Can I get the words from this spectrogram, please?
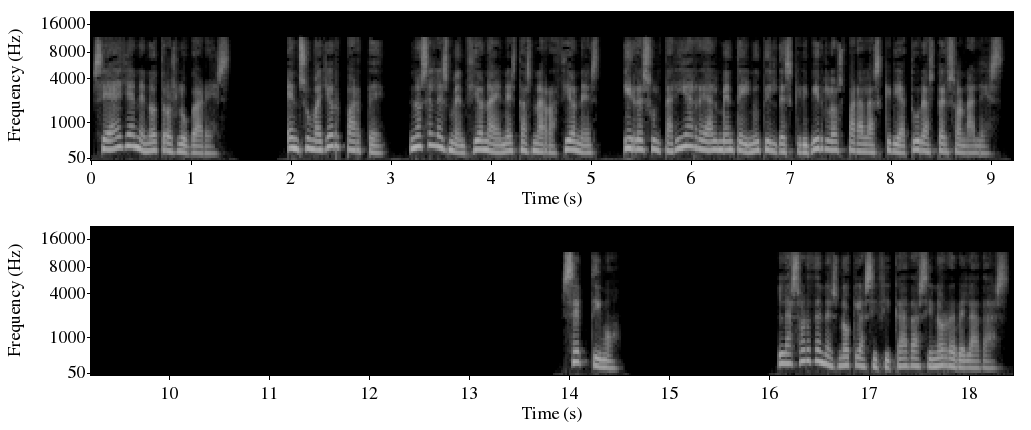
se hallan en otros lugares. En su mayor parte, no se les menciona en estas narraciones, y resultaría realmente inútil describirlos para las criaturas personales. Séptimo. Las órdenes no clasificadas y no reveladas.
